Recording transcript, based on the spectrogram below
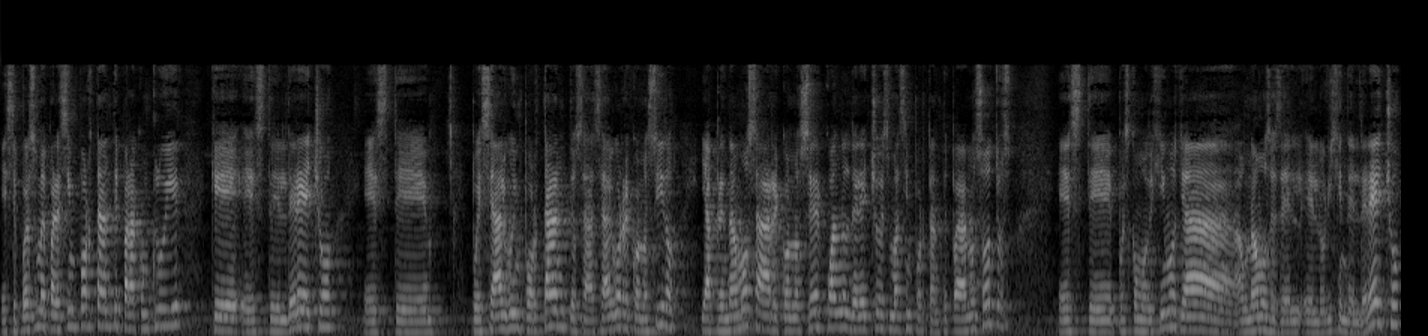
Este, por eso me parece importante para concluir que este, el derecho este, pues sea algo importante, o sea, sea algo reconocido y aprendamos a reconocer cuándo el derecho es más importante para nosotros. Este, pues como dijimos, ya aunamos desde el, origen del derecho,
